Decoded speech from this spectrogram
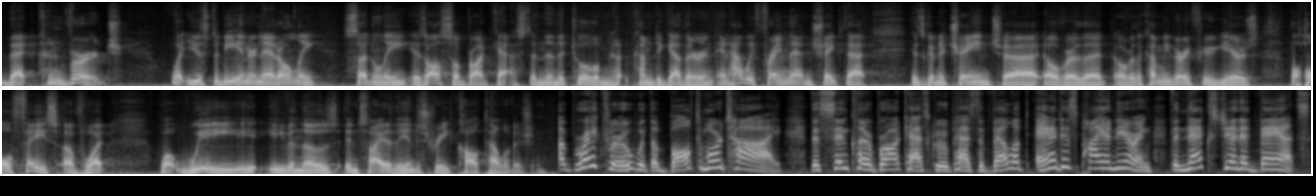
that converge. What used to be internet only suddenly is also broadcast, and then the two of them come together. And, and how we frame that and shape that is going to change uh, over the over the coming very few years. The whole face of what what we, even those inside of the industry, call television. A breakthrough with the Baltimore tie. The Sinclair Broadcast Group has developed and is pioneering the next gen advance.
